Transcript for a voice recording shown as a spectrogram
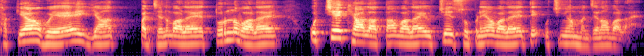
ਥੱਕਿਆ ਹੋਇਆ ਹੈ ਜਾਂ ਭੱਜਣ ਵਾਲਾ ਹੈ ਤੁਰਨ ਵਾਲਾ ਹੈ ਉੱਚੇ ਖਿਆਲਾਤਾਂ ਵਾਲਾ ਹੈ ਉੱਚੇ ਸੁਪਨਿਆਂ ਵਾਲਾ ਹੈ ਤੇ ਉੱਚੀਆਂ ਮੰਜ਼ਲਾਂ ਵਾਲਾ ਹੈ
